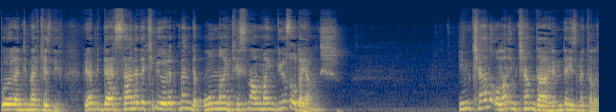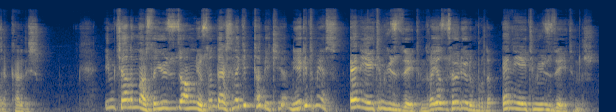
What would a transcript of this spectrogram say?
Bu öğrenci merkezi değil. Veya bir dershanedeki bir öğretmen de online kesin almayın diyorsa o da yanlış. İmkanı olan imkan dahilinde hizmet alacak kardeşim. İmkanın varsa yüz yüze anlıyorsan dersine git tabii ki ya. Niye gitmeyesin? En iyi eğitim yüz yüze eğitimdir. Yazı söylüyorum burada. En iyi eğitim yüz yüze eğitimdir.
